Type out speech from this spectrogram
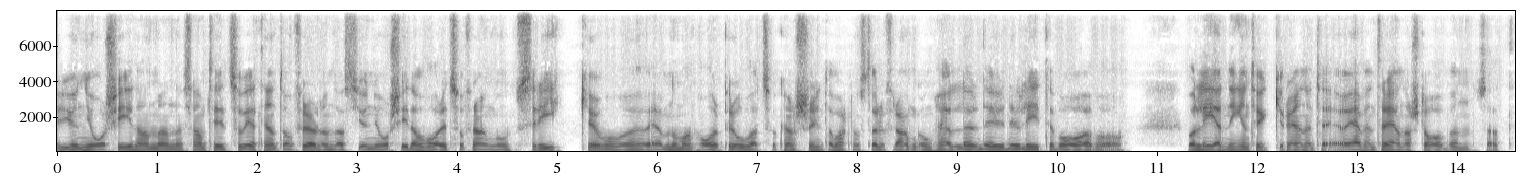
juniorsidan men samtidigt så vet jag inte om Frölundas juniorsida har varit så framgångsrik och även om man har provat så kanske det inte har varit någon större framgång heller. Det är, det är lite vad, vad, vad ledningen tycker och även tränarstaben. Så att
